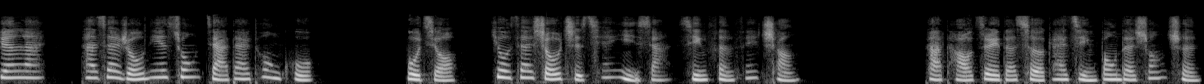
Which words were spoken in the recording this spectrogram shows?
原来他在揉捏中夹带痛苦。不久，又在手指牵引下兴奋非常。他陶醉地扯开紧绷的双唇，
